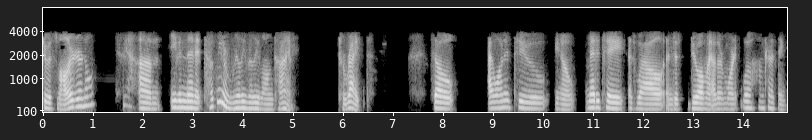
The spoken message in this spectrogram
to a smaller journal. Yeah. Um, even then, it took me a really, really long time to write. So I wanted to, you know, meditate as well and just do all my other morning. Well, I'm trying to think.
